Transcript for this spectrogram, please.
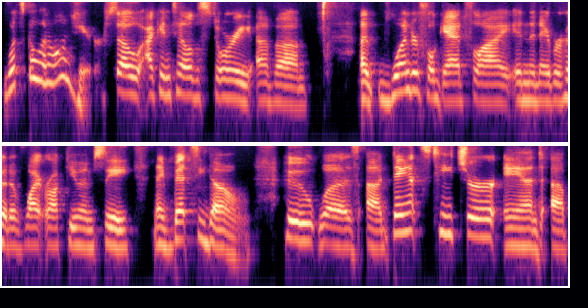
what's going on here? So I can tell the story of um, a wonderful gadfly in the neighborhood of White Rock UMC named Betsy Doan, who was a dance teacher and a,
